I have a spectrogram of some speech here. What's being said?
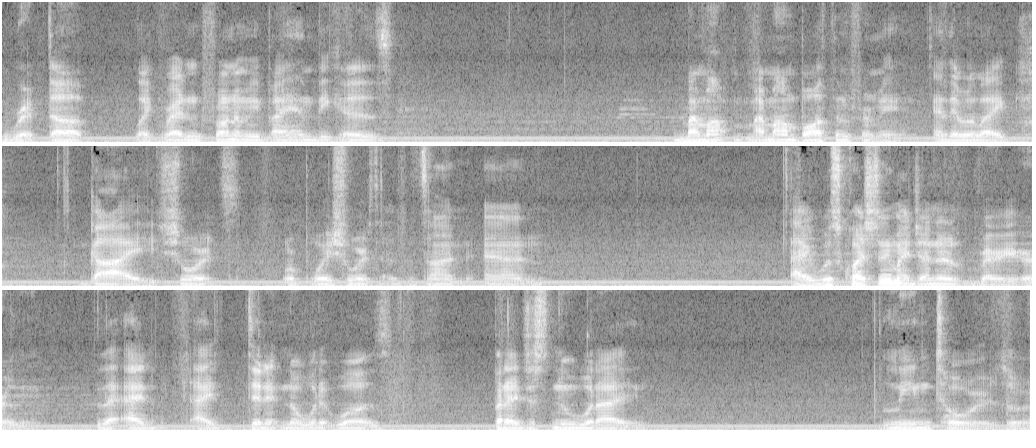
ripped up like right in front of me by him because my mom my mom bought them for me and they were like guy shorts or boy shorts at the time and I was questioning my gender very early that I I didn't know what it was, but I just knew what I leaned towards or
